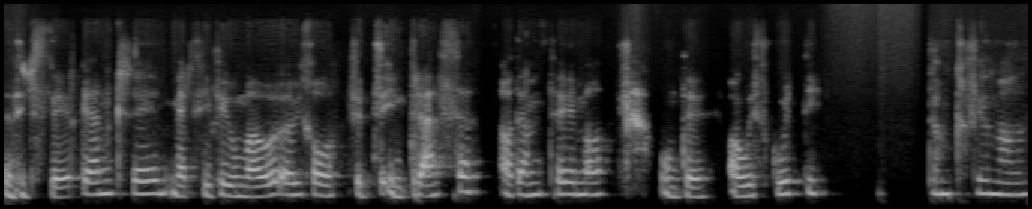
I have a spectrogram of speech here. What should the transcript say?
Das ist sehr gern geschehen. Merci vielmals euch auch für das Interesse an diesem Thema und äh, alles Gute. Danke vielmals.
